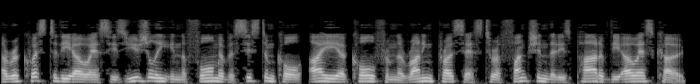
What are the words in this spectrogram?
A request to the OS is usually in the form of a system call, i.e. a call from the running process to a function that is part of the OS code.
